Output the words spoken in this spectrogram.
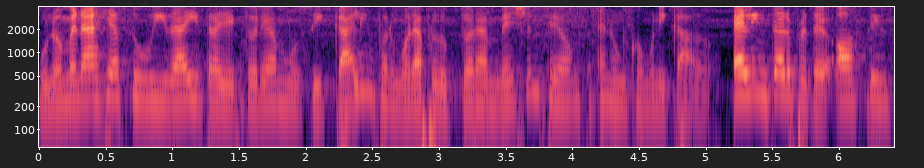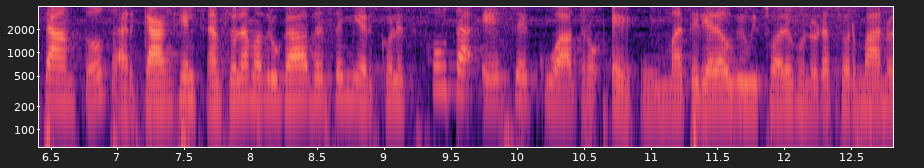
un homenaje a su vida y trayectoria musical, informó la productora Mission Films en un comunicado. El intérprete Austin Santos, Arcángel, lanzó la madrugada de este miércoles JS4E, un material audiovisual en honor a su hermano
